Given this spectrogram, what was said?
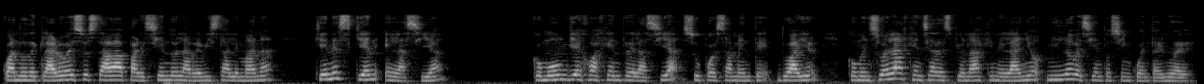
cuando declaró eso, estaba apareciendo en la revista alemana ¿Quién es quién en la CIA? Como un viejo agente de la CIA, supuestamente, Dwyer comenzó en la agencia de espionaje en el año 1959.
